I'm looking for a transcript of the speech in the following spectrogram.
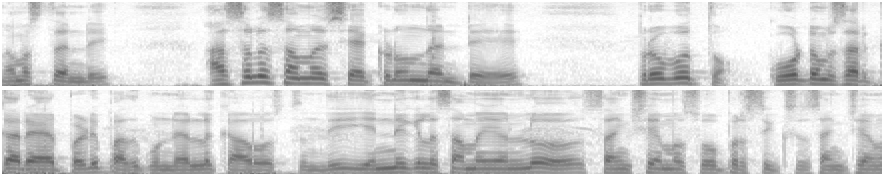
నమస్తే అండి. అసలు సమస్య ఎక్కడ ఉందంటే ప్రభుత్వం కూటమి సర్కార్ ఏర్పడి పదకొండు నెలలు కావస్తుంది. ఎన్నికల సమయంలో సంక్షేమ సూపర్ సిక్స్ సంక్షేమ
